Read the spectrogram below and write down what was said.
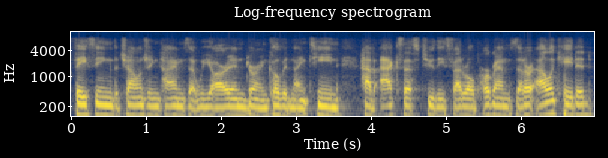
facing the challenging times that we are in during COVID 19 have access to these federal programs that are allocated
